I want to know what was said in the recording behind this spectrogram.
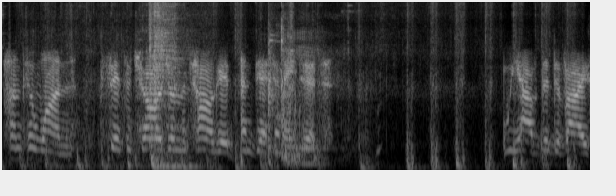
Hunter 1, set a charge target and detonate it. We have the device.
